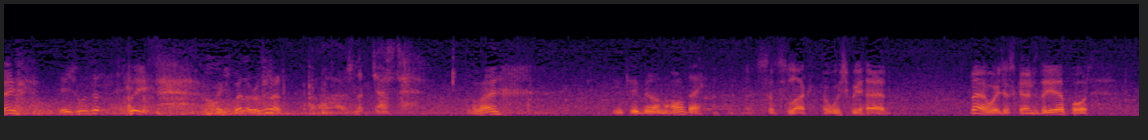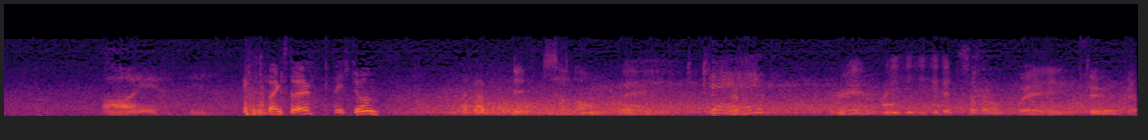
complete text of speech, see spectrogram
Dave? Usual, is it? Please. Rubbish weather, isn't it? Ah, isn't it just? Hello? You two been on the holiday? Such luck. I wish we had. No, we're just going to the airport. Oh, yes, yes. Thanks, Dave. Thanks, John. Wake up. It's a long way to Dad? Really, it's a long way to go.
